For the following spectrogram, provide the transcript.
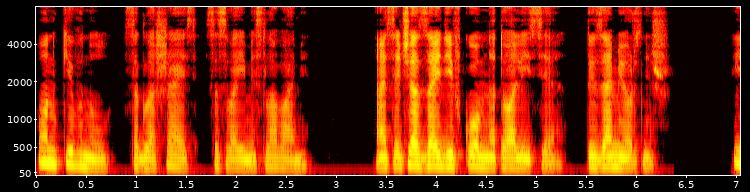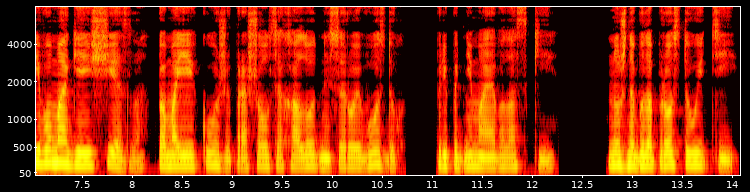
Он кивнул, соглашаясь со своими словами. А сейчас зайди в комнату, Алисия. Ты замерзнешь. Его магия исчезла. По моей коже прошелся холодный сырой воздух, приподнимая волоски. Нужно было просто уйти.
